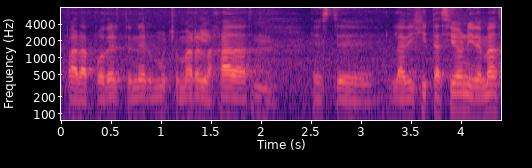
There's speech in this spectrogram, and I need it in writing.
para poder tener mucho más relajada mm. este, la digitación y demás.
